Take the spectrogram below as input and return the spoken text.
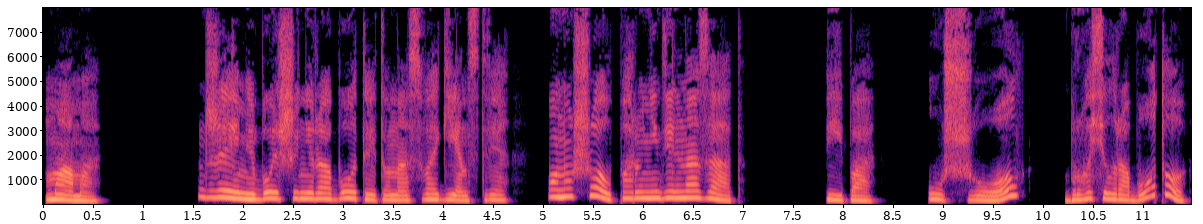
Мама. Джейми больше не работает у нас в агентстве. Он ушел пару недель назад. Пипа. Ушел? Бросил работу?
